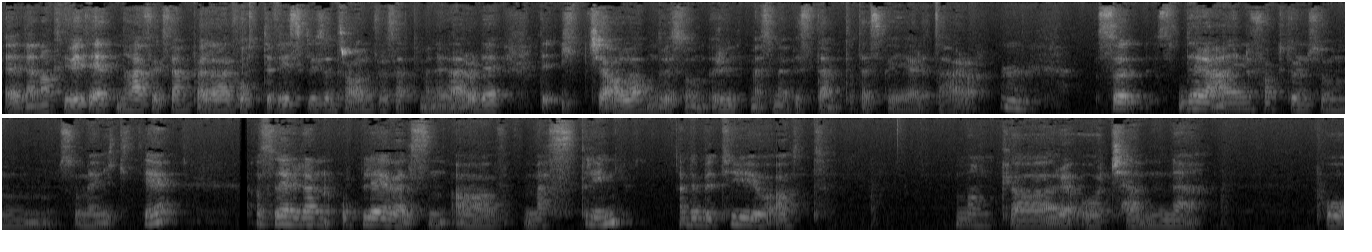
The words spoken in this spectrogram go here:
den aktiviteten her, f.eks. Eller har gått til Frisklivssentralen for å sette meg ned der. Og det, det, er ikke alle andre som, rundt meg som har bestemt at jeg skal gjøre dette her. da. Mm. Så det er den ene faktoren som, som er viktig. Og så er det den opplevelsen av mestring. Det betyr jo at man klarer å kjenne på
